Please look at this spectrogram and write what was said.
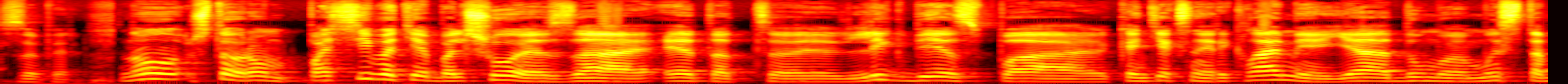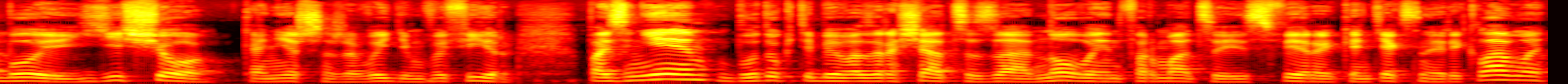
супер. Ну что, Ром, спасибо тебе большое за этот э, ликбез по контекстной рекламе. Я думаю, мы с тобой еще, конечно же, выйдем в эфир позднее. Буду к тебе возвращаться за новой информацией из сферы контекстной рекламы.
